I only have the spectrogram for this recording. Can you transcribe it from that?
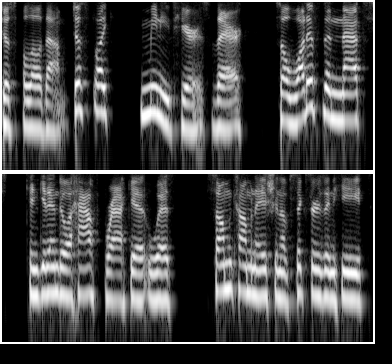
just below them, just like mini tiers there. So what if the Nets can get into a half bracket with some combination of Sixers and Heat,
